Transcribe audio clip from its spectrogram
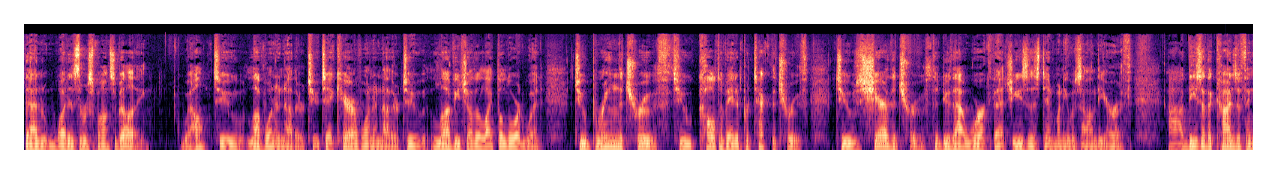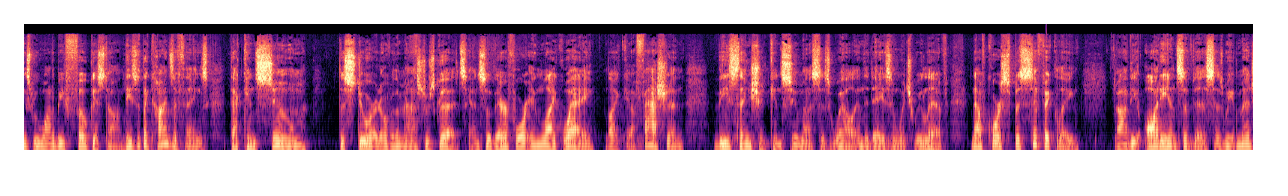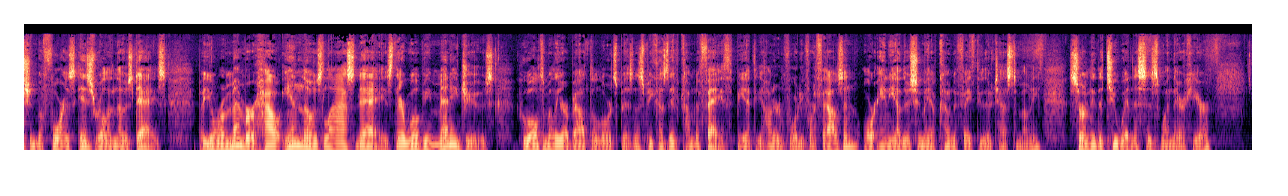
then what is the responsibility? Well, to love one another, to take care of one another, to love each other like the Lord would, to bring the truth, to cultivate and protect the truth, to share the truth, to do that work that Jesus did when he was on the earth. Uh, these are the kinds of things we want to be focused on. These are the kinds of things that consume the steward over the master's goods. And so, therefore, in like way, like uh, fashion, these things should consume us as well in the days in which we live. Now, of course, specifically, uh, the audience of this, as we've mentioned before, is Israel in those days. But you'll remember how in those last days there will be many Jews who ultimately are about the Lord's business because they've come to faith, be it the 144,000 or any others who may have come to faith through their testimony, certainly the two witnesses when they're here,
